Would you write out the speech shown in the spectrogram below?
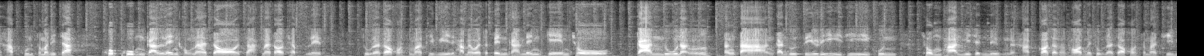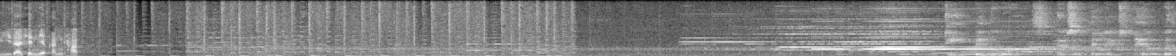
นะครับ คุณสามารถที่จะควบคุมการเล่นของหน้าจอจากหน้าจอแท็บเล็ต สู่หน้าจอของสมาร์ททีวีนะครับ ไม่ว่าจะเป็นการเล่นเกมโชว์ การดูหนังต่างๆ การดูซีรีส์ที่คุณชมผ่าน V71 นะครับ ก็จะสะท้อนไปสู่หน้าจอของสมาร์ททีวีได้เช่นเดียวกันครับ Deep in the woods, there's a village filled with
